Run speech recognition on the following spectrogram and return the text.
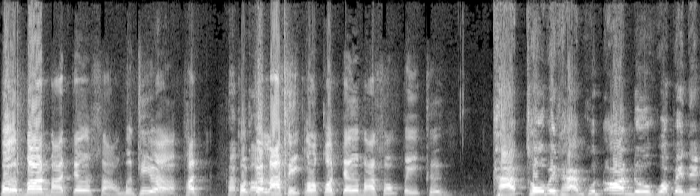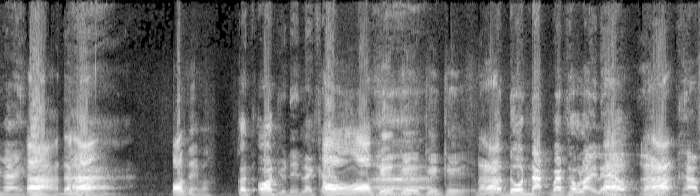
เปิดบ้านมาเจอเสาเหมือนที่ว่าพระพระคนเกิดราศีกรกฎเจอมาสองปีครึ่งถามโทรไปถามคุณอ้อนดูว่าเป็นยังไงอ่านะฮะอ่า อ้อนไหนวะ ก็อ้อนอยู่ในรายการอ๋อโอเคโอเคโอเคโอเคนะฮะว่าโดนหนักมาเท่าไหร่แล้วอ่านะฮะ ครับ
